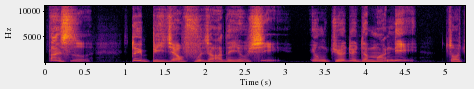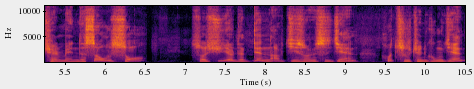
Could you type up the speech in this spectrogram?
但是，对比较复杂的游戏，用绝对的蛮力做全面的搜索，所需要的电脑计算时间和储存空间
